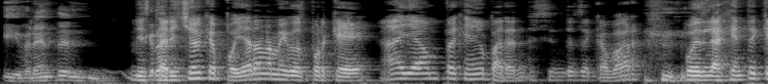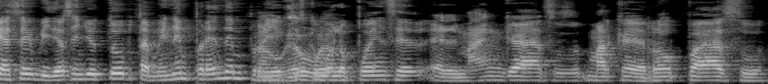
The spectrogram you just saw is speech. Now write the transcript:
y Brendan. Y estaría chido que apoyaran, amigos, porque, ah, ya un pequeño paréntesis antes de acabar. Pues la gente que hace videos en YouTube también emprenden ah, proyectos como lo pueden ser el manga, su marca de ropa, su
